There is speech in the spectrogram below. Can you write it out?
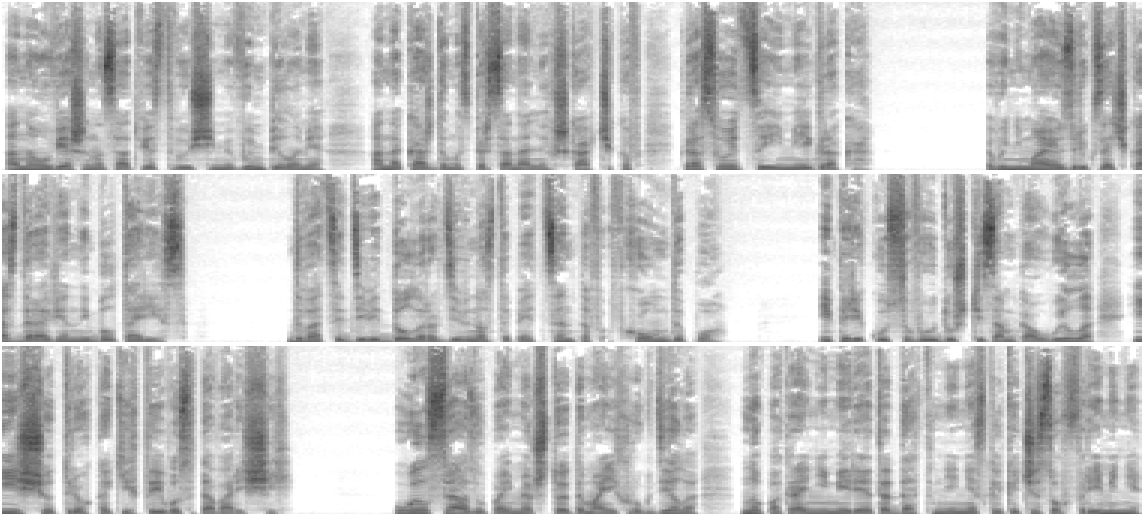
Она увешана соответствующими вымпелами, а на каждом из персональных шкафчиков красуется имя игрока. Вынимаю из рюкзачка здоровенный болторез. 29 долларов 95 центов в Home Depot. и перекусываю дужки замка Уилла и еще трех каких-то его сотоварищей. Уилл сразу поймет, что это моих рук дело, но по крайней мере это даст мне несколько часов времени,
